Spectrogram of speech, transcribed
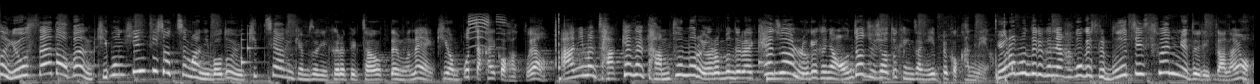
그래서 이 setup은 기본 흰 티셔츠만 입어도 이 키치한 감성의 그래픽 작업 때문에 귀염 뽀짝할 것 같고요. 아니면 자켓을 단품으로 여러분들의 캐주얼 룩에 그냥 얹어주셔도 굉장히 예쁠 것 같네요. 여러분들이 그냥 갖고 계실 무지 스웨트류들 있잖아요.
